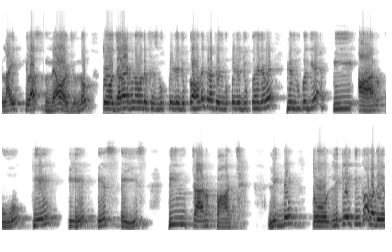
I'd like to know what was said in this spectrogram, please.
লাইভ ক্লাস নেওয়ার জন্য। তো যারা এখন আমাদের ফেসবুক পেজে যুক্ত হও নাই, তারা ফেসবুক পেজে যুক্ত হয়ে যাবে। ফেসবুকে গিয়ে P R O K A S H তিন চার পাঁচ লিখবে। তো লিখলেই কিন্তু আমাদের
